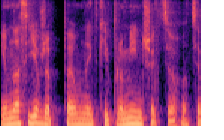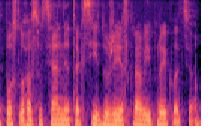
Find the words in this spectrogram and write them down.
і в нас є вже певний такий промінчик цього. Ця послуга соціальне таксі дуже яскравий приклад цього.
